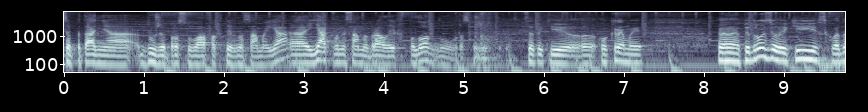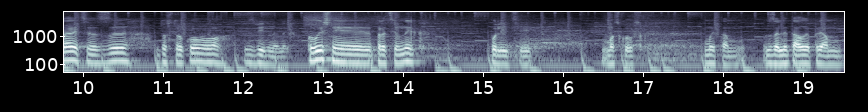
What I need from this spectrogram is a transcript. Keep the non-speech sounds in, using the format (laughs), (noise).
Це питання дуже просував активно саме я. Е, Як вони саме брали їх в полон? Ну розкажіть. Це такий е, окремий е, підрозділ, який складається з достроково звільнених. Колишній працівник поліції московської. Ми там залітали прямо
